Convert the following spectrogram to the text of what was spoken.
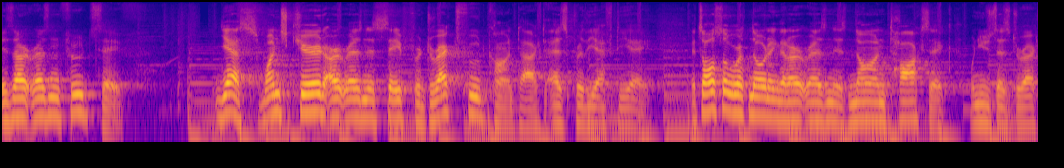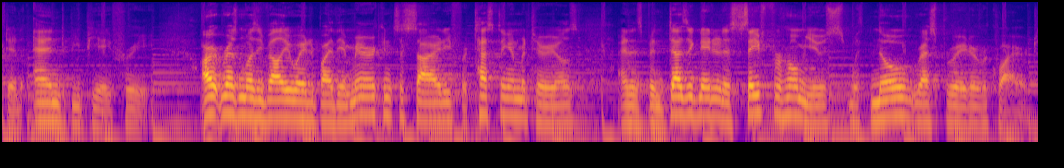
Is ArtResin food safe? Yes, once cured, ArtResin is safe for direct food contact as per the FDA. It's also worth noting that ArtResin is non-toxic when used as directed and BPA free. ArtResin was evaluated by the American Society for Testing and Materials and has been designated as safe for home use with no respirator required.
